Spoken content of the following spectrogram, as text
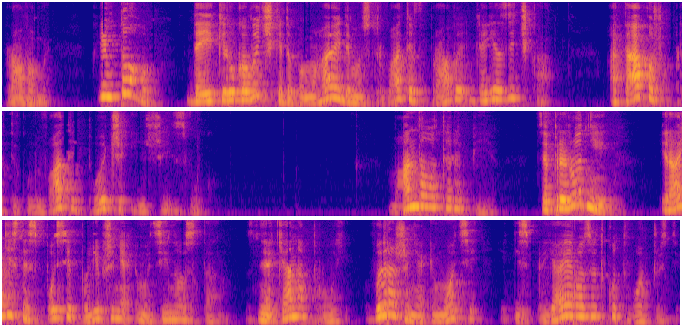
вправами. Крім того, деякі рукавички допомагають демонструвати вправи для язичка, а також артикулювати той чи інший звук. Мандалотерапія це природній і радісний спосіб поліпшення емоційного стану, зняття напруги, вираження емоцій, який сприяє розвитку творчості,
